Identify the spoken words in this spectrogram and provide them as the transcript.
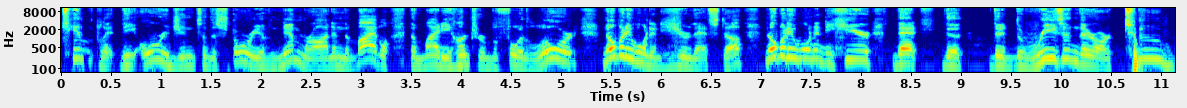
template, the origin to the story of Nimrod in the Bible, the mighty hunter before the Lord. Nobody wanted to hear that stuff. Nobody wanted to hear that the the, the reason there are two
